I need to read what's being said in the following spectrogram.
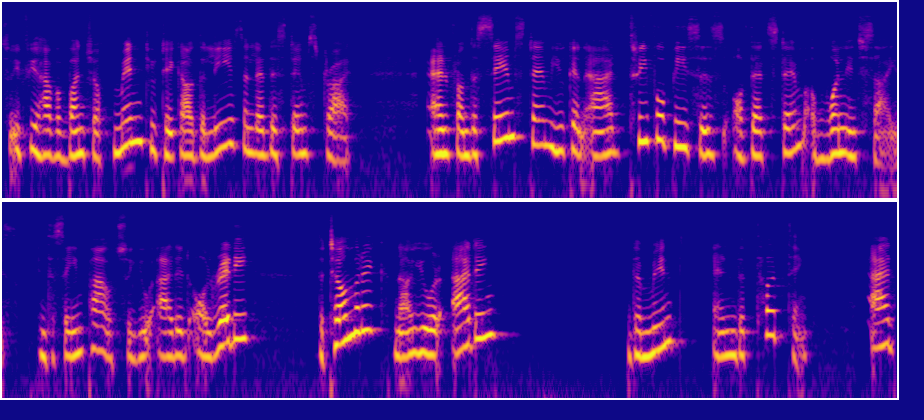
so if you have a bunch of mint you take out the leaves and let the stems dry. And from the same stem you can add 3 4 pieces of that stem of 1 inch size in the same pouch. So you added already the turmeric. Now you are adding the mint and the third thing. Add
